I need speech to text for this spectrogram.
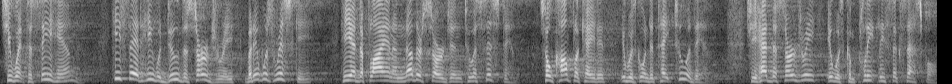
She went to see him. He said he would do the surgery, but it was risky. He had to fly in another surgeon to assist him. So complicated, it was going to take two of them. She had the surgery, it was completely successful.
